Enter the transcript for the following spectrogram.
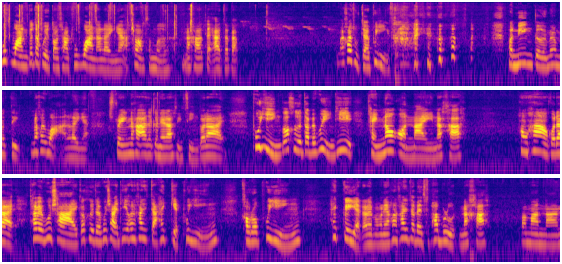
ทุกวันก็จะคุยตอนเช้าทุกวันอะไรเงี้ยสม่ำเสมอนะคะ แต่อาจจะแบบ ไม่ค่อยถูกใจผู้หญิงเท่าไหร่พอนิ่งเกินไม่โรแมนติกไม่ค่อยหวานอะไรเงี้ย strength นะคะอาจจะเกิดในราศีสิงห์ก็ได้ ผู้หญิงก็คือจะเป็นผู้หญิงที่แข็งนอกอ่อนในนะคะ ห้าวๆก็ได้ ถ้าเป็นผู้ชายก็คือจะเป็นผู้ชายที่ค่อนข้างที่จะให้เกียรติผู้หญิง เคารพผู้หญิง ให้เกลียดอะไรประมาณนี้ค่อนข้างที่จะเป็นสุภาพบุรุษนะคะ ประมาณนั้น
